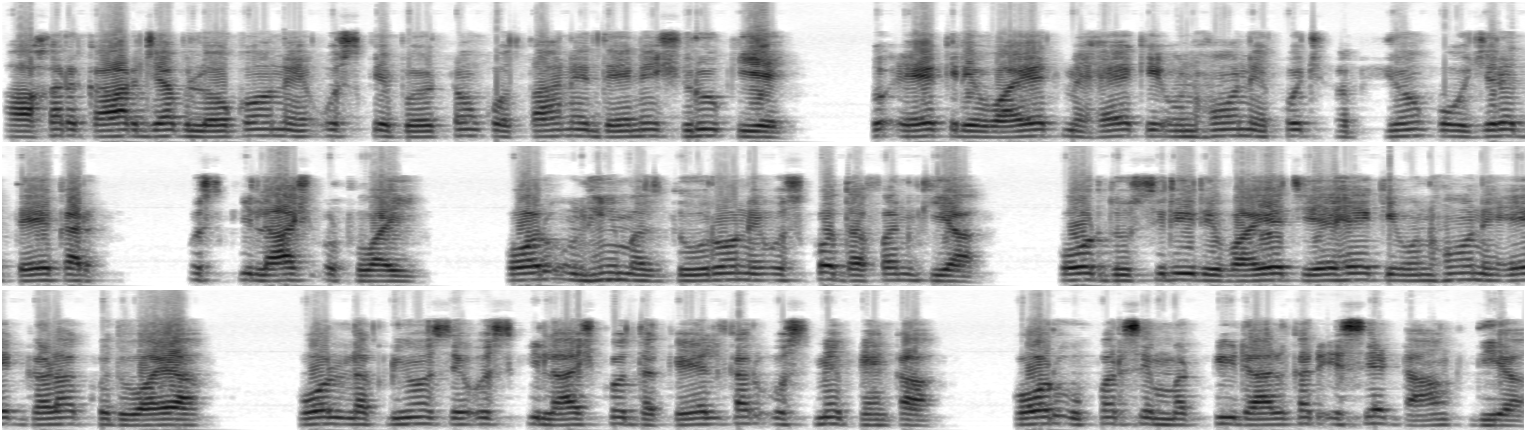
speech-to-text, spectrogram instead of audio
آخر کار جب لوگوں نے اس کے بیٹوں کو تانے دینے شروع کیے تو ایک روایت میں ہے کہ انہوں نے کچھ حبشیوں کو اجرت دے کر اس کی لاش اٹھوائی اور انہی مزدوروں نے اس کو دفن کیا۔ اور دوسری روایت یہ ہے کہ انہوں نے ایک گڑھا کھدوایا اور لکڑیوں سے اس کی لاش کو دھکیل کر اس میں پھینکا اور اوپر سے مٹی ڈال کر اسے ڈھانک دیا۔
